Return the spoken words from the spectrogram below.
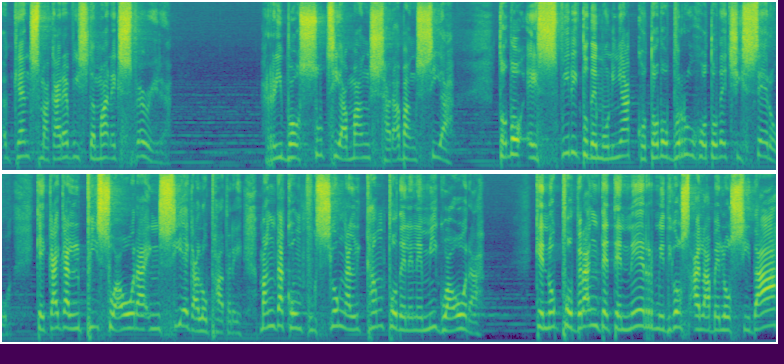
against, my God, every demonic spirit. Todo espíritu demoníaco, todo brujo, todo hechicero que caiga al piso ahora, enciégalo, Padre. Manda confusión al campo del enemigo ahora que no podrán detener, mi Dios, a la velocidad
